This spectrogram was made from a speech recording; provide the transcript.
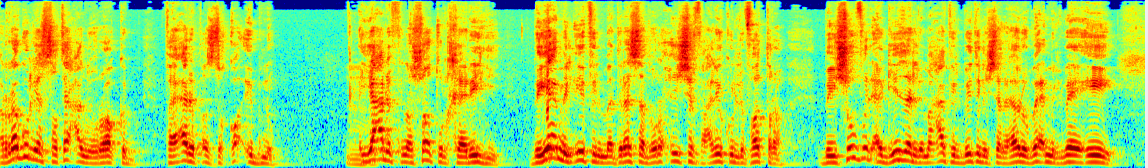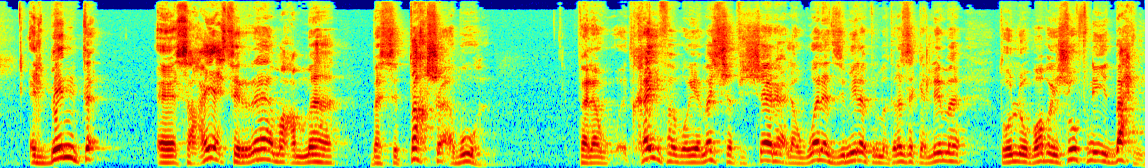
الرجل يستطيع أن يراقب فيعرف أصدقاء ابنه يعرف نشاطه الخارجي بيعمل إيه في المدرسة؟ بيروح يشرف عليه كل فترة. بيشوف الأجهزة اللي معاه في البيت اللي شاريها له بيعمل بيها إيه؟ البنت آه، صحيح سرها مع امها بس بتخشى أبوها. فلو خايفة وهي ماشية في الشارع لو ولد زميلها في المدرسة كلمها تقول له بابا يشوفني يذبحني.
